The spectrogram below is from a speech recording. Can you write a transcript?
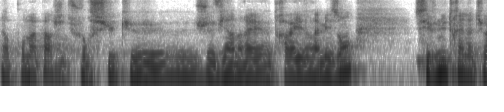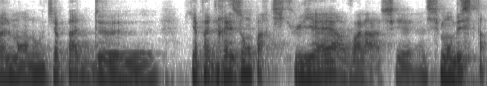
Alors pour ma part, j'ai toujours su que je viendrais euh, travailler dans la maison. C'est venu très naturellement, donc il n'y a pas de, a pas de raison particulière. Voilà, c'est mon destin.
